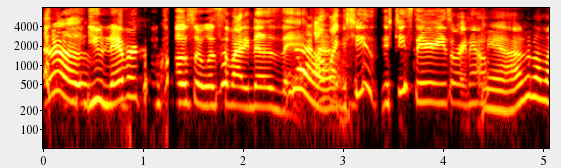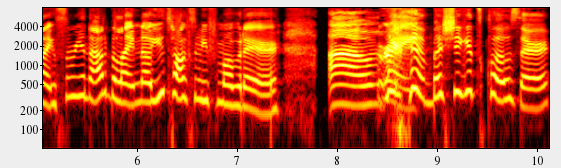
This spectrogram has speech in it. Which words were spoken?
Was- You never come closer when somebody does that. Yeah. I'm like, is she is she serious right now? Yeah, I'd have been like, Serena, I'd be like, no, you talk to me from over there. Um, Right. but she gets closer.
